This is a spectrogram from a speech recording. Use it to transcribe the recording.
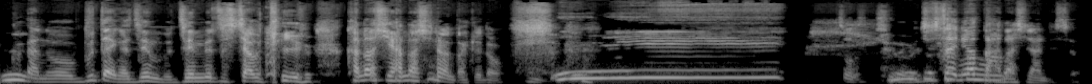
うん。あの、部隊が全部全滅しちゃうっていう悲しい話なんだけど、ええそう実際にあった話なんですよ。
